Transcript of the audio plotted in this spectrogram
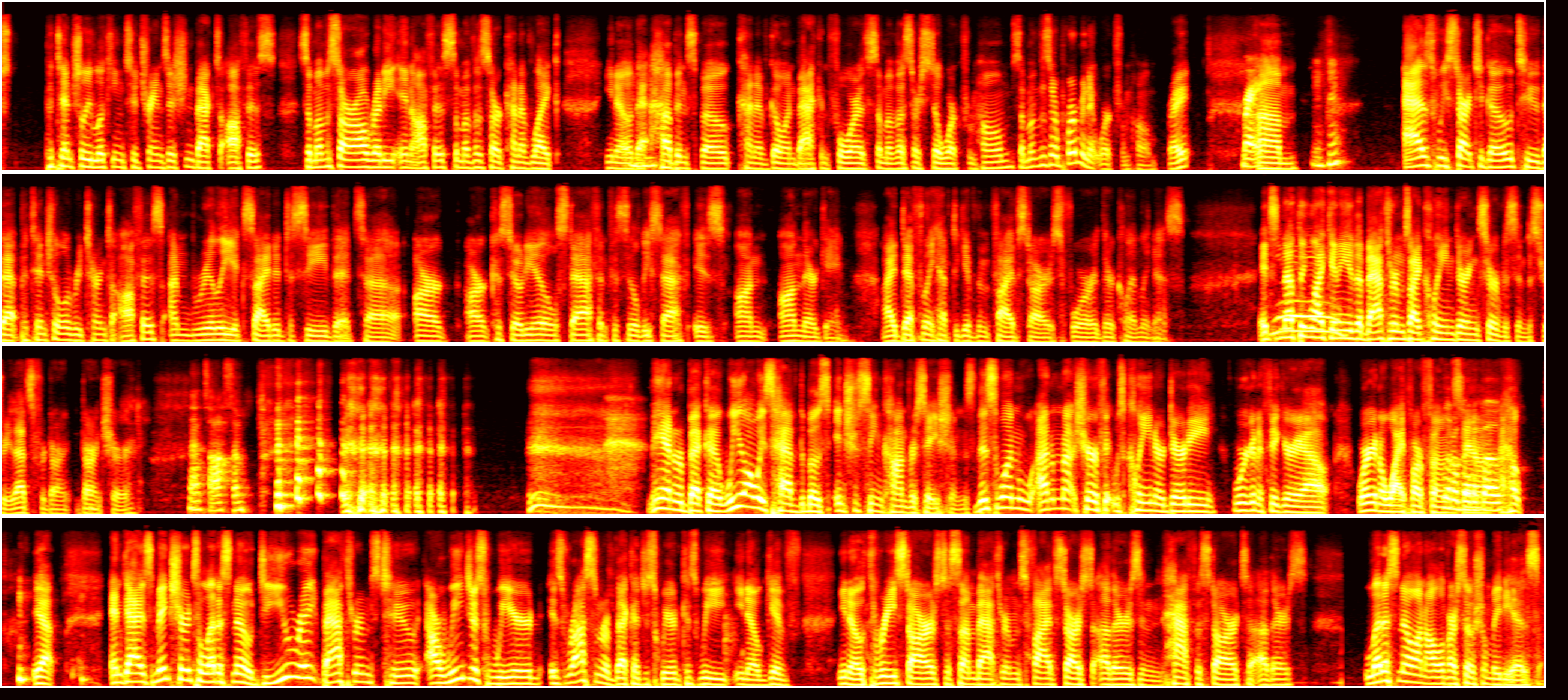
potentially looking to transition back to office. Some of us are already in office. Some of us are kind of like, you know, that Mhm. hub and spoke, kind of going back and forth. Some of us are still work from home. Some of us are permanent work from home, right? right. Um, Mhm. as we start to go to that potential return to office, I'm really excited to see that uh, our our custodial staff and facility staff is on on their game. I definitely have to give them five stars for their cleanliness. It's nothing like any of the bathrooms I cleaned during service industry. That's for darn darn sure. That's awesome. Man, Rebecca, we always have the most interesting conversations. This one, I'm not sure if it was clean or dirty. We're gonna figure it out. We're gonna wipe our phones. A Little bit of both. I hope. Yeah. And guys, make sure to let us know. Do you rate bathrooms too? Are we just weird? Is Ross and Rebecca just weird because we, you know, give, you know, three stars to some bathrooms, five stars to others, and half a star to others? Let us know on all of our social medias.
